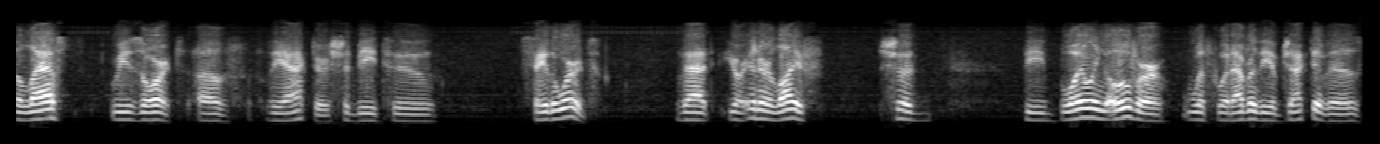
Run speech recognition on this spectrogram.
the last resort of the actor should be to say the words. That your inner life should be boiling over with whatever the objective is,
